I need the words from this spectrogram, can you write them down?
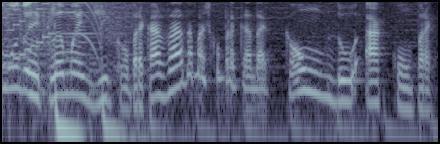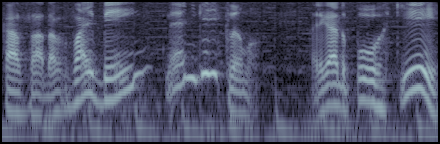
mundo reclama de compra casada, mas compra quando a compra casada vai bem, né? Ninguém reclama, tá ligado? Porque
